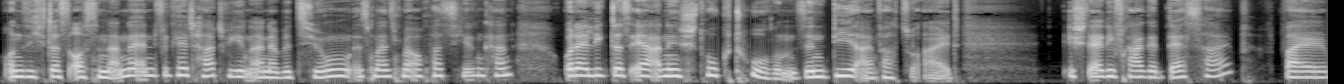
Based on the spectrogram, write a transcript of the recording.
und sich das auseinanderentwickelt hat, wie in einer Beziehung es manchmal auch passieren kann? Oder liegt das eher an den Strukturen? Sind die einfach zu alt? Ich stelle die Frage deshalb, weil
